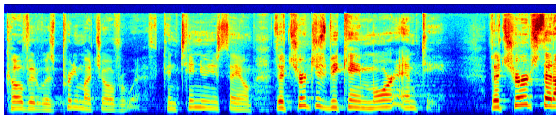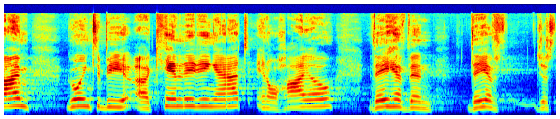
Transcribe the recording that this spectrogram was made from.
COVID was pretty much over with, continuing to stay home. The churches became more empty. The church that I'm going to be uh, candidating at in Ohio, they have been, they have just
